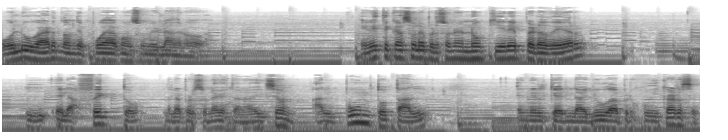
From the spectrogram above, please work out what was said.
o lugar donde pueda consumir la droga. En este caso la persona no quiere perder el afecto de la persona que está en adicción al punto tal en el que le ayuda a perjudicarse.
